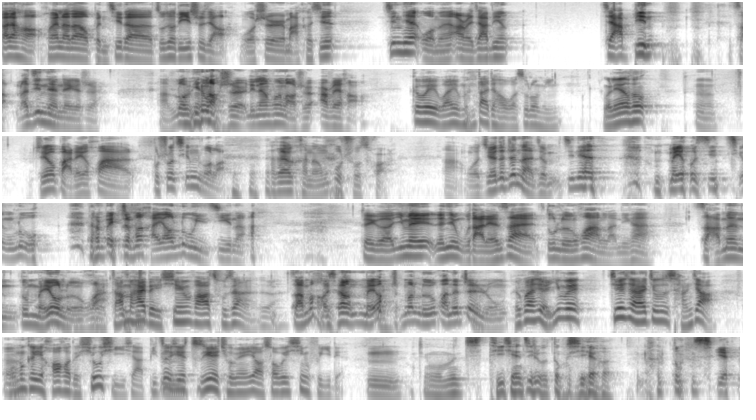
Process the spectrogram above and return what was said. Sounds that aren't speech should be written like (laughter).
大家好，欢迎来到本期的足球第一视角，我是马克新。今天我们二位嘉宾，嘉宾 (laughs) 怎么了？今天这个是啊，骆明老师、林良锋老师，二位好。各位网友们，大家好，我是骆明。我林良锋，嗯，只有把这个话不说清楚了，(laughs) 他才有可能不出错啊。我觉得真的就今天没有心情录，(laughs) 但是为什么还要录一期呢？这个因为人家五大联赛都轮换了，你看咱们都没有轮换，咱们还得先发出战，是吧？(laughs) 咱们好像没有什么轮换的阵容。没关系，因为接下来就是长假，嗯我们可以好好的休息一下，比这些职业球员要稍微幸福一点。嗯，就我们提前进入冬歇了。(laughs) 冬歇，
